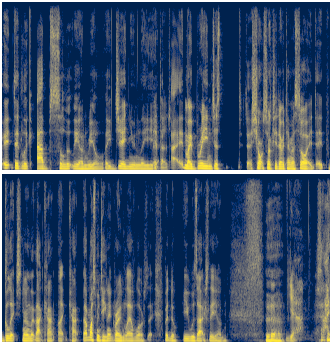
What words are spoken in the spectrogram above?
it did look absolutely unreal. Like, genuinely. It did. I, my brain just short circuited every time I saw it. It, it glitched. And I'm like, that can't, that can't, that must have been taken at ground level or something. But no, he was actually on. yeah. So I,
